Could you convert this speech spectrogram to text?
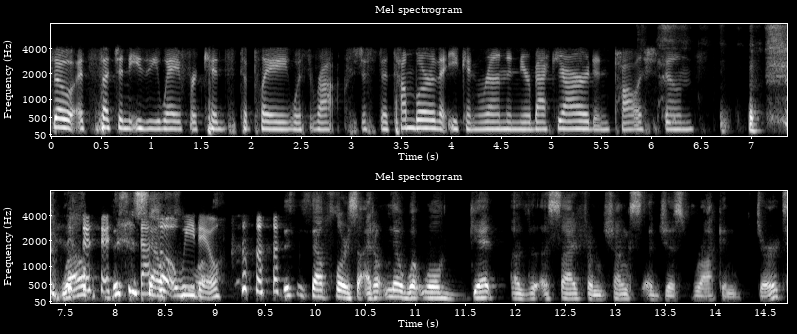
so it's such an easy way for kids to play with rocks. Just a tumbler that you can run in your backyard and polish stones. well, this is that's South what we do. this is South Florida, so I don't know what we'll get aside from chunks of just rock and dirt.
